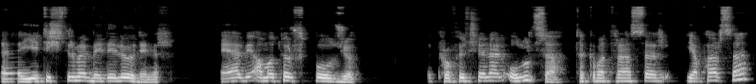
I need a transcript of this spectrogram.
e, yetiştirme bedeli ödenir. Eğer bir amatör futbolcu profesyonel olursa, takıma transfer yaparsa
